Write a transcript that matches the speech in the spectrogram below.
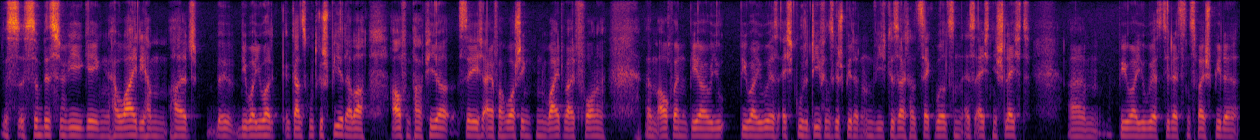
Das ist so ein bisschen wie gegen Hawaii. Die haben halt, äh, BYU hat ganz gut gespielt, aber auf dem Papier sehe ich einfach Washington weit, weit vorne. Ähm, auch wenn BYU, BYU jetzt echt gute Defense gespielt hat und wie ich gesagt habe, Zach Wilson ist echt nicht schlecht. Ähm, BYU jetzt die letzten zwei Spiele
